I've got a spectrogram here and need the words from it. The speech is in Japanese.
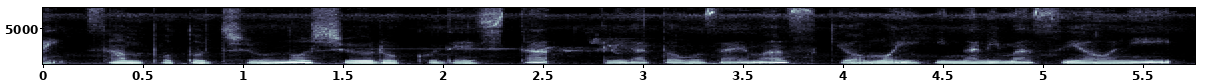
はい、散歩途中の収録でした。ありがとうございます。今日もいい日になりますように。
